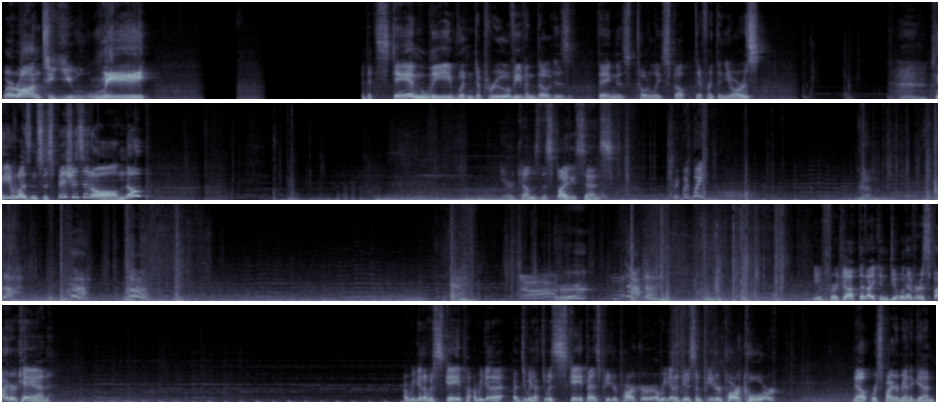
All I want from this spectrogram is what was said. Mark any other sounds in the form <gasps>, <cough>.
We're on to you, Lee! But Stan Lee wouldn't approve, even though his thing is totally spelt different than yours. <gasps> He wasn't suspicious at all. Nope! Here comes the Spidey sense. Wait, wait, wait! <laughs> You forgot that I can do whatever a spider can! Are we gonna escape? Are we gonna... Uh, do we have to escape as Peter Parker? Are we gonna do some Peter Parkour? No, we're Spider-Man again.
